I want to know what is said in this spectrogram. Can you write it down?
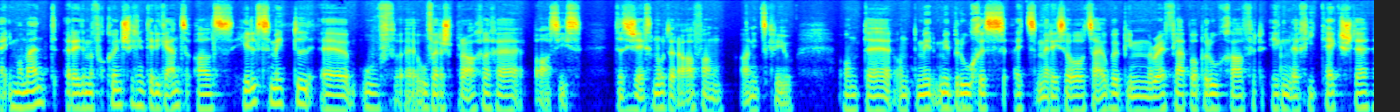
ja, im Moment reden wir von künstlicher Intelligenz als Hilfsmittel äh, auf, äh, auf einer sprachlichen Basis das ist echt nur der Anfang, habe ich das Gefühl. Und, äh, und wir, wir brauchen es, jetzt, wir haben so selber beim RefLab auch brauchen, für irgendwelche Texte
